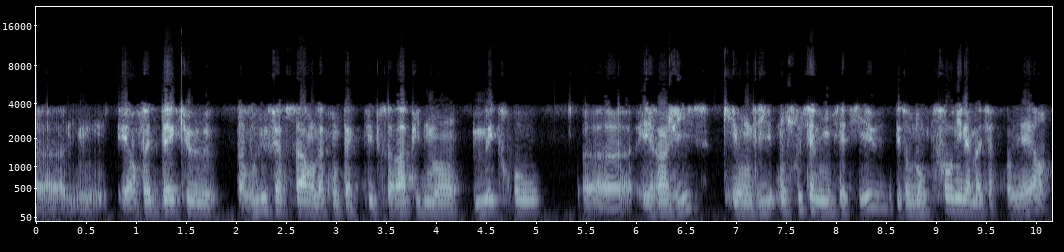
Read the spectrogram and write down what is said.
Euh, et en fait dès que on a voulu faire ça, on a contacté très rapidement Métro euh, et Ringis qui ont dit on soutient l'initiative. Ils ont donc fourni la matière première.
